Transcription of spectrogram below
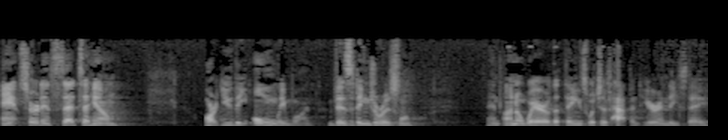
answered and said to him, Are you the only one visiting Jerusalem and unaware of the things which have happened here in these days?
